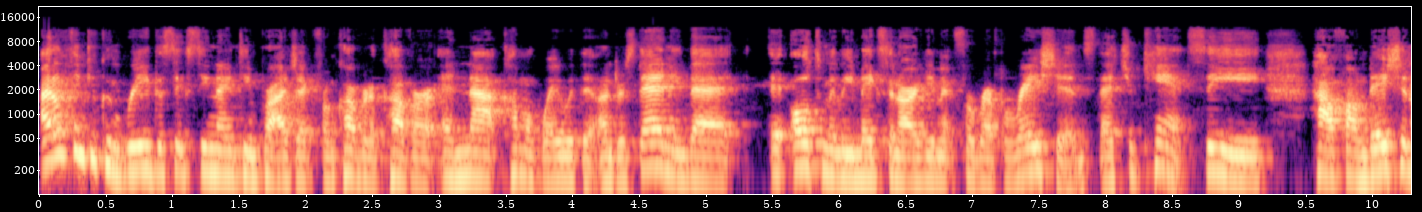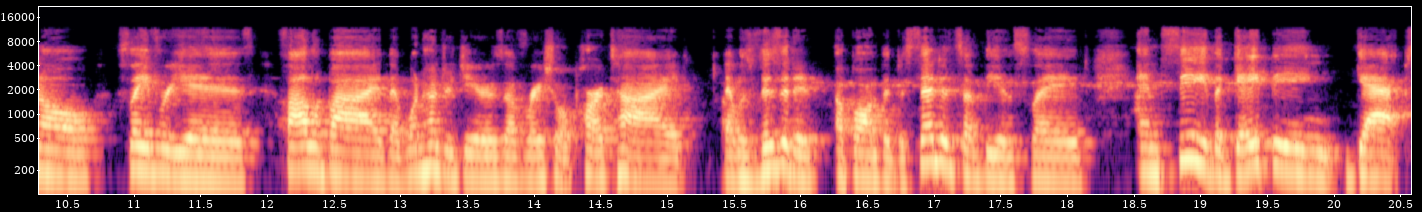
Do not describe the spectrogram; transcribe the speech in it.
I don't think you can read the 1619 Project from cover to cover and not come away with the understanding that it ultimately makes an argument for reparations, that you can't see how foundational slavery is, followed by the 100 years of racial apartheid that was visited upon the descendants of the enslaved and see the gaping gaps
